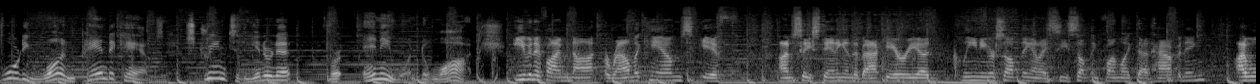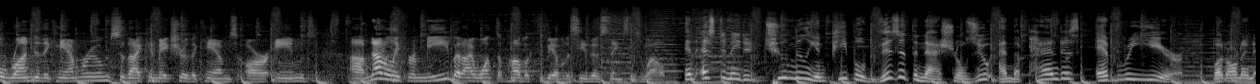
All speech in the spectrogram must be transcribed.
41 panda cams, streamed to the internet for anyone to watch. Even if I'm not around the cams, if I'm, say, standing in the back area cleaning or something and I see something fun like that happening, I will run to the cam room so that I can make sure the cams are aimed um, not only for me, but I want the public to be able to see those things as well. An estimated 2 million people visit the National Zoo and the pandas every year. But on an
